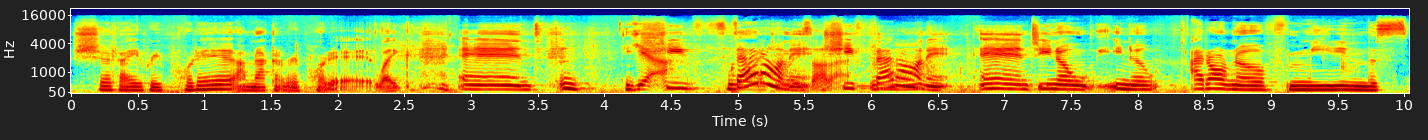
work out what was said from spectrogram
should I report it? I'm not going to report it. Like and Yeah. she No, fed on it. Mm-hmm. She fed on it, and you know, you know, I don't know if meeting this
